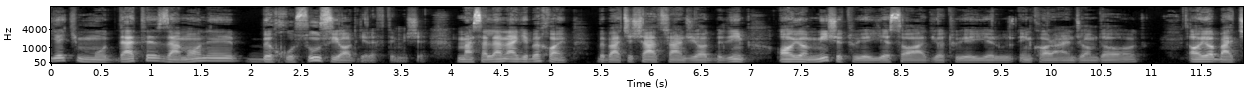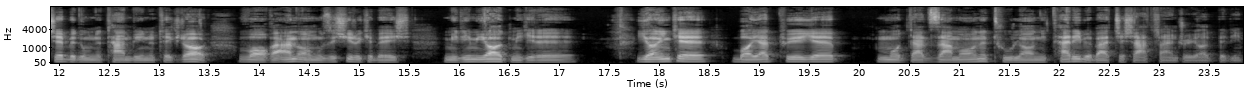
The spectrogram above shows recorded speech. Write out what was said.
یک مدت زمان به خصوص یاد گرفته میشه. مثلا اگه بخوایم به بچه شطرنج یاد بدیم آیا میشه توی یه ساعت یا توی یه روز این کار رو انجام داد؟ آیا بچه بدون تمرین و تکرار واقعا آموزشی رو که بهش میدیم یاد می‌گیره؟ یا اینکه باید توی یه مدت زمان طولانی تری به بچه شطرنج رو یاد بدیم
